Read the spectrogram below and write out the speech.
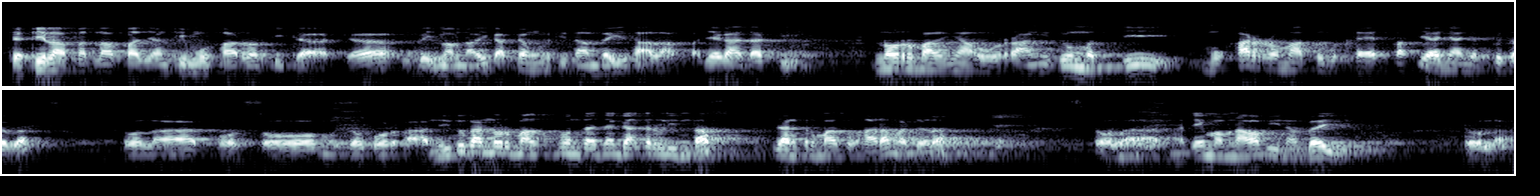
Jadi lafat-lafat yang di muharrar tidak ada, Ibu Imam Nawawi kadang mau ditambahi salah. Ya kayak tadi, normalnya orang itu mesti muharramatul khair, pasti hanya nyebut apa? Sholat, poso, maca Quran. Itu kan normal, spontannya nggak terlintas. Yang termasuk haram adalah sholat. Nanti Imam Nawawi nambahi sholat.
